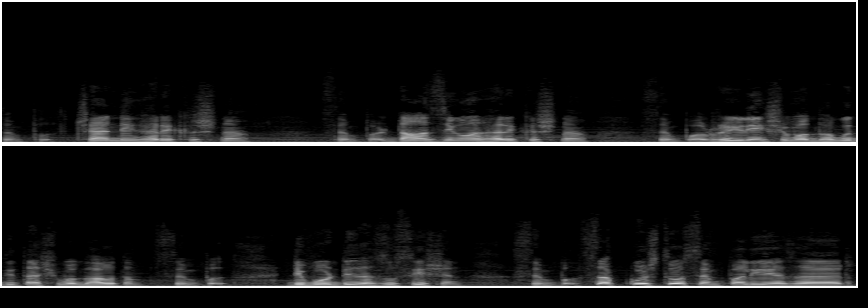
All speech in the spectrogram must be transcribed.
simple chanting Hare Krishna simple dancing on Hare Krishna simple reading Shrimad Bhagavad Gita Shrimad Bhagavatam simple devotees association simple सब कुछ तो सिंपल ही है सर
